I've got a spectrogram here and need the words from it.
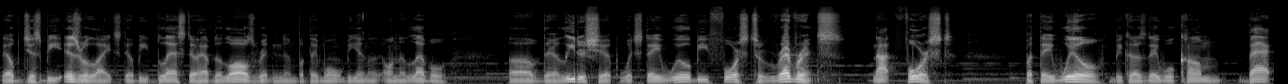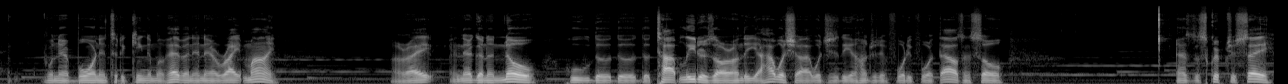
they'll just be Israelites. They'll be blessed. They'll have the laws written in them, but they won't be a, on the level of their leadership, which they will be forced to reverence, not forced, but they will because they will come back when they're born into the kingdom of heaven in their right mind. All right. And they're going to know who the, the, the top leaders are under Yahweh Shai, which is the 144,000. So, as the scriptures say,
